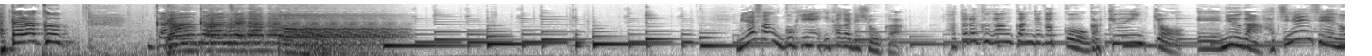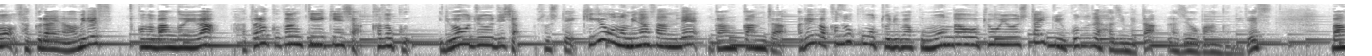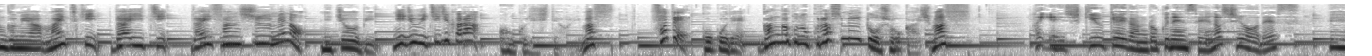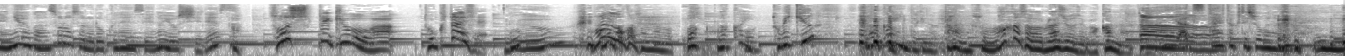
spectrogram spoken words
働くがん患者学校皆さんご機嫌いかがでしょうか？働くがん患者学校学級委員長、えー、乳がん8年生の桜井直美です。この番組は働くがん経験者、家族、医療従事者、そして企業の皆さんでがん患者、あるいは家族を取り巻く問題を共有したいということで始めたラジオ番組です。番組は毎月第1、第3週目の日曜日21時からお送りしております。さて、ここで眼学のクラスメートを紹介します。はい、えー、子宮頸がん6年生の塩です。えー、乳がんそろそろ6年生のヨッシーです。あ、そして今日は特待生？うん。あんのかそんなの。わ、若い？飛び級？若いんだけど。多分その若さはラジオじゃわかんない。いや、伝えたくてしょうがない。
